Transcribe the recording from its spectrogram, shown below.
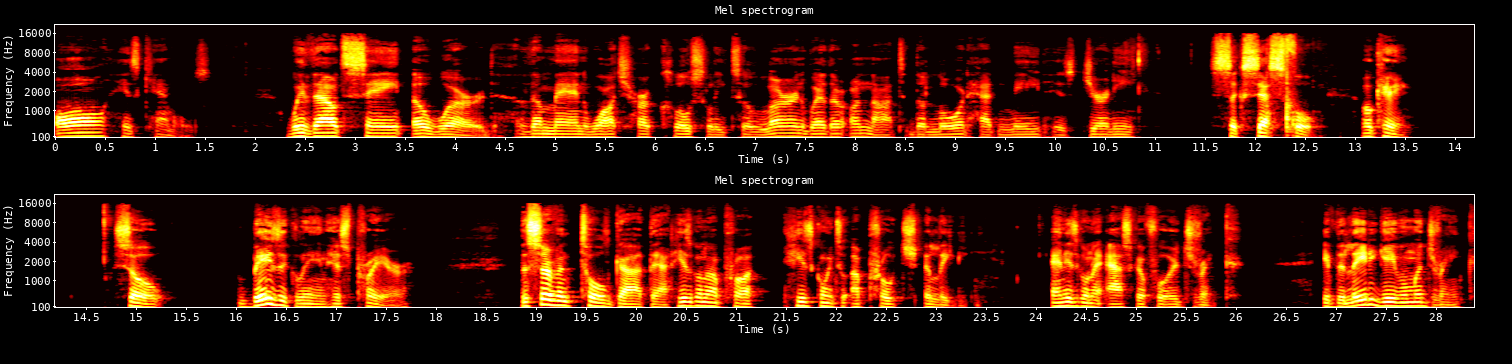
all his camels. Without saying a word, the man watched her closely to learn whether or not the Lord had made his journey successful. Okay. So basically in his prayer, the servant told God that he's going to approach, he's going to approach a lady and he's going to ask her for a drink. If the lady gave him a drink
